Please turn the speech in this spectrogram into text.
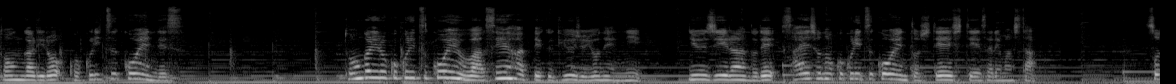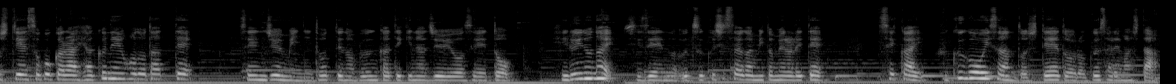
トンガリロ国立公園です。トンガリロ国立公園は1894年にニュージーランドで最初の国立公園として指定されました。そしてそこから100年ほど経って先住民にとっての文化的な重要性と比類のない自然の美しさが認められて世界複合遺産として登録されました。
